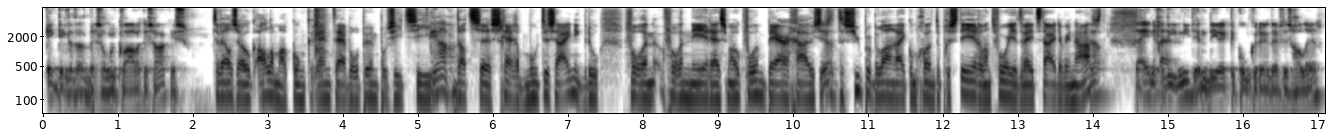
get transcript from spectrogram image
Ik denk dat dat best wel een kwalijke zaak is. Terwijl ze ook allemaal concurrenten hebben op hun positie. Ja. Dat ze scherp moeten zijn. Ik bedoel, voor een, voor een Neres, maar ook voor een Berghuis is Ja. het super belangrijk om gewoon te presteren. Want voor je het weet sta je er weer Ja. naast. De enige die niet een directe concurrent heeft is Haller.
